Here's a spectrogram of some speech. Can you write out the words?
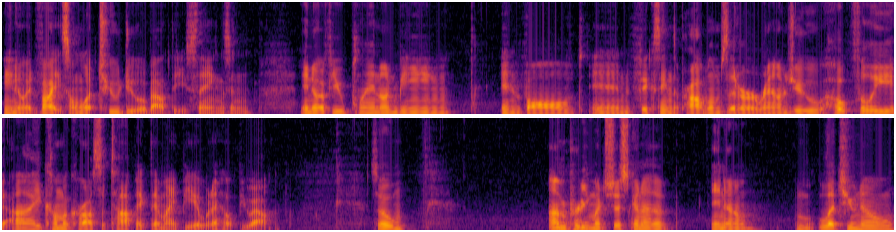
you know, advice on what to do about these things and you know, if you plan on being involved in fixing the problems that are around you, hopefully I come across a topic that might be able to help you out. So, I'm pretty much just gonna, you know, let you know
